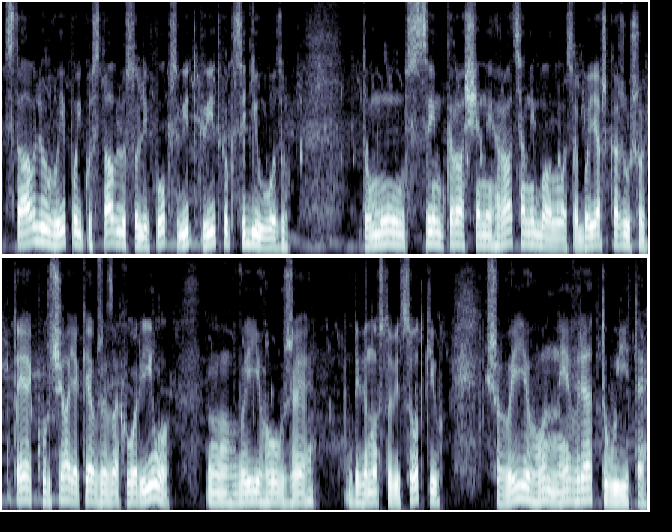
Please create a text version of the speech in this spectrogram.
ставлю випойку, ставлю солікокс від квіткоксидіозу. Тому з цим краще не гратися, не балуватися. Бо я ж кажу, що те курча, яке вже захворіло, е, ви його вже 90%, що ви його не врятуєте.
